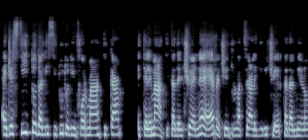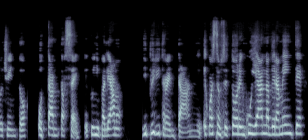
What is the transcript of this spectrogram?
è gestito dall'Istituto di Informatica e Telematica del CNR, Centro Nazionale di Ricerca, dal 1987, quindi parliamo di più di 30 anni e questo è un settore in cui Anna veramente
